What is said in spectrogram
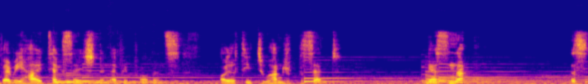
very high taxation in every province. Loyalty 200%. There's not... This,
